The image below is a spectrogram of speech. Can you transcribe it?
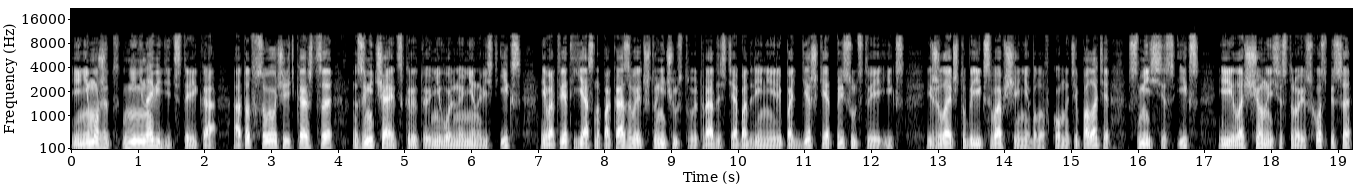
и не может не ненавидеть старика, а тот, в свою очередь, кажется, замечает скрытую невольную ненависть X и в ответ ясно показывает, что не чувствует радости, ободрения или поддержки от присутствия X и желает, чтобы X вообще не было в комнате-палате с миссис X и лощеной сестрой из хосписа,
